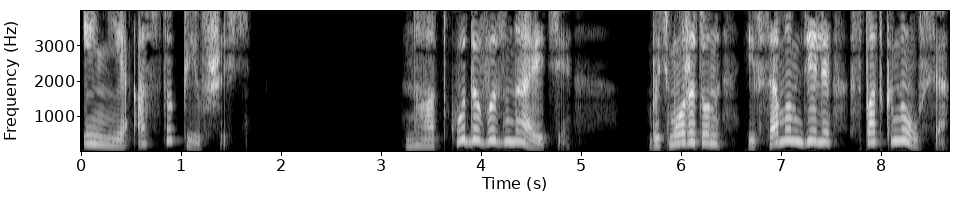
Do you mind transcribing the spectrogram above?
и не оступившись. Но откуда вы знаете? Быть может, он и в самом деле споткнулся,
